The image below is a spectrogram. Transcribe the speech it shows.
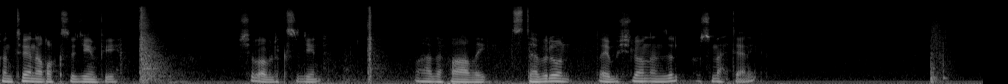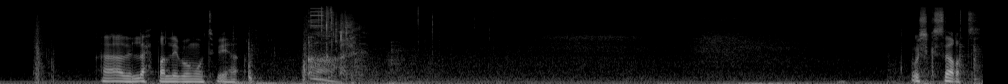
كونتينر أكسجين فيه. شباب الأكسجين. وهذا فاضي. تستهبلون؟ طيب شلون أنزل؟ لو سمحت يعني. هذه اللحظة اللي بموت فيها. وش كسرت؟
